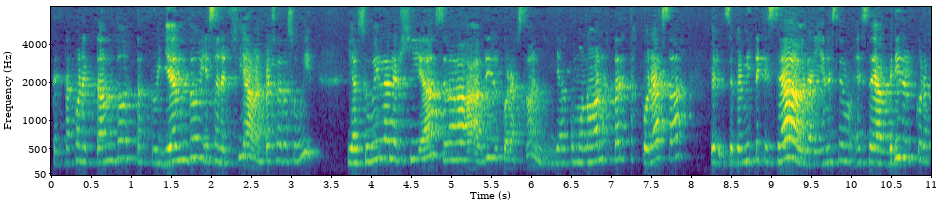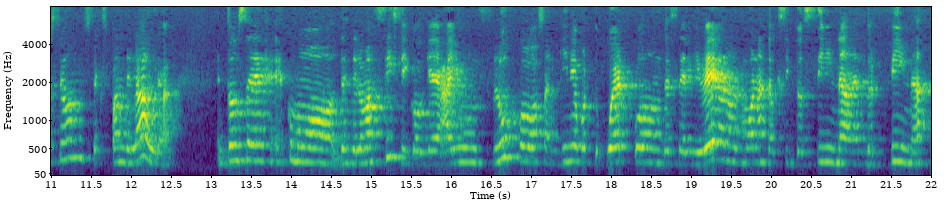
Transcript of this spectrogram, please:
te estás conectando, estás fluyendo y esa energía va a empezar a subir. Y al subir la energía se va a abrir el corazón. Ya como no van a estar estas corazas, se permite que se abra y en ese, ese abrir el corazón se expande el aura. Entonces es como desde lo más físico, que hay un flujo sanguíneo por tu cuerpo donde se liberan hormonas de oxitocina, de endorfina,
